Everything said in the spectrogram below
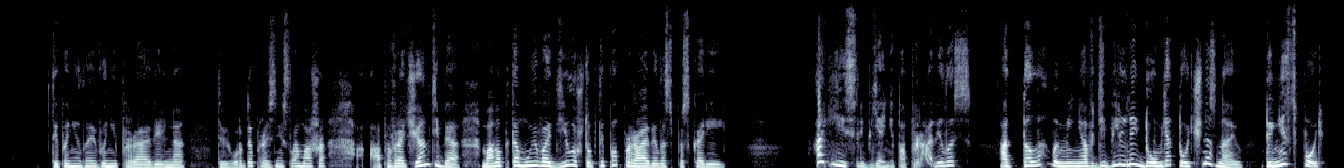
— Ты поняла его неправильно, — твердо произнесла Маша. — А по врачам тебя мама потому и водила, чтобы ты поправилась поскорей. — А если б я не поправилась? Отдала бы меня в дебильный дом, я точно знаю. Ты не спорь,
